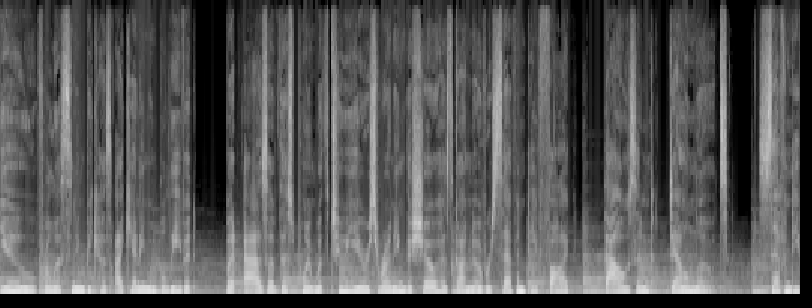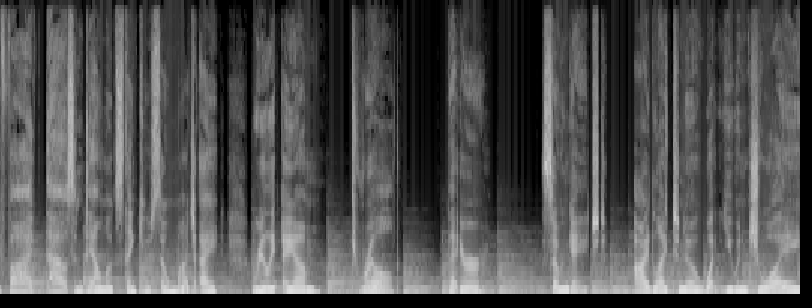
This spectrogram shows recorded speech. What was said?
you for listening because I can't even believe it. But as of this point, with two years running, the show has gotten over 75,000 downloads. 75,000 downloads. Thank you so much. I really am thrilled that you're so engaged. I'd like to know what you enjoy,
